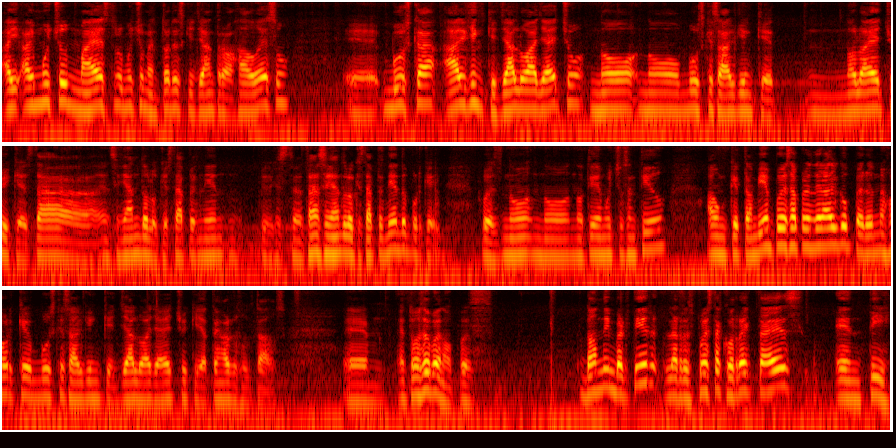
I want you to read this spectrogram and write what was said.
hay, hay muchos maestros, muchos mentores que ya han trabajado eso. Eh, busca a alguien que ya lo haya hecho, no, no busques a alguien que no lo ha hecho y que está enseñando lo que está aprendiendo, está enseñando lo que está aprendiendo porque pues no, no, no tiene mucho sentido. Aunque también puedes aprender algo, pero es mejor que busques a alguien que ya lo haya hecho y que ya tenga resultados. Eh, entonces, bueno, pues, ¿dónde invertir? La respuesta correcta es en ti.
